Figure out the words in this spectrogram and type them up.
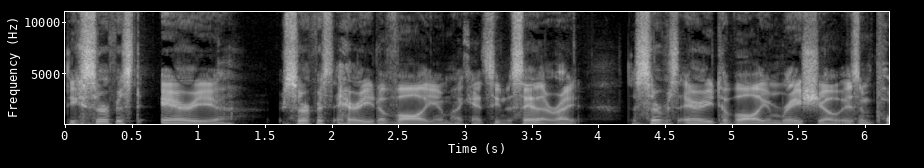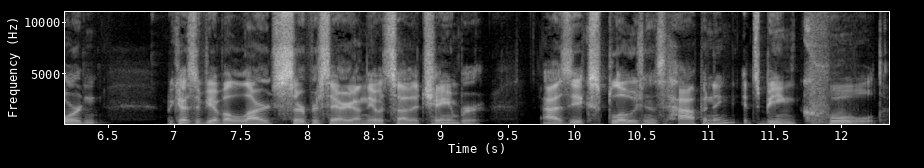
the surface area, surface area to volume, I can't seem to say that right. The surface area to volume ratio is important because if you have a large surface area on the outside of the chamber, as the explosion is happening, it's being cooled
